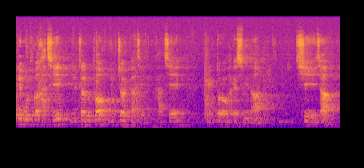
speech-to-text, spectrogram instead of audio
우리 모두가 같이 1절부터 6절까지 같이 읽도록 하겠습니다. 시작.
